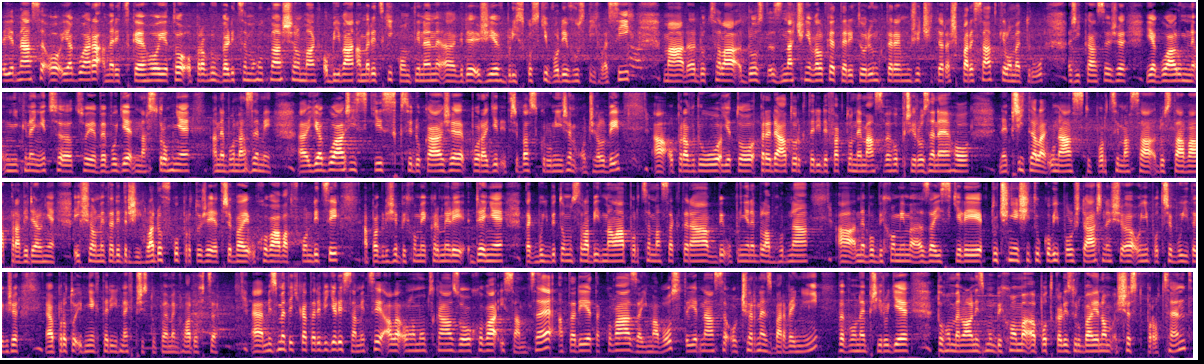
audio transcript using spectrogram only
Jedná se o jaguára amerického, je to opravdu velice mohutná šelma, obývá americký kontinent, eh, kde žije v blízkosti vody v hustých lesích, má docela dost značně velké teritorium, které může čítat až 50 kilometrů. Říká se, že jaguárům neunikne nic, co je ve vodě, na stromě anebo na zemi. Jaguáří stisk si dokáže poradit i třeba s krunýřem od želvy a opravdu je to predátor, který de facto nemá svého přirozeného nepřítele. U nás tu porci masa dostává pravidelně. I šelmy tedy drží hladovku, protože je třeba je uchovávat v kondici a pak, když bychom je krmili denně, tak buď by to musela být malá porce masa, která by úplně nebyla vhodná, a nebo bychom jim zajistili tučnější tukový polštář, než eh, oni potřebují, takže eh, proto i v některých dnech přistupujeme k hladovce. Eh, my jsme teďka tady viděli samici, ale Olomoucká zoo chová i samce a tady je taková zajímavost. Jedná se o černé zbarvení. Ve volné přírodě toho melanismu bychom potkali zhruba jenom 6%.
